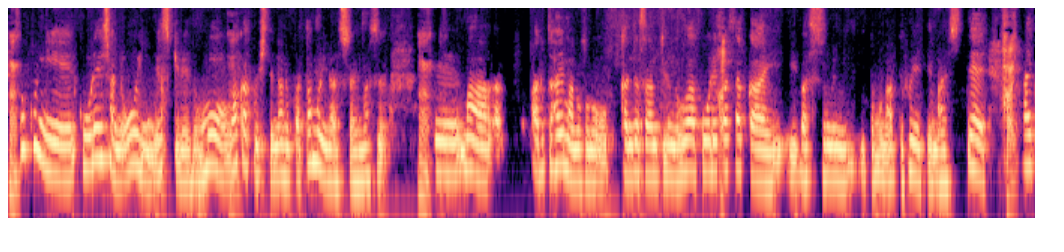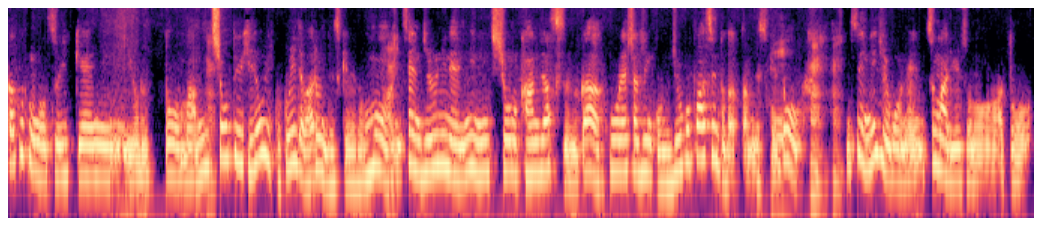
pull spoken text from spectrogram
うん特に高齢者に多いんですけれども、うん若くしてなる方もいらっしゃいます。うん。でまあアルツハイマーのその患者さんというのは高齢化社会が進むに伴って増えてまして、はい。内閣府の推計によると、まあ、認知症という広いくくりではあるんですけれども、はい2012年に認知症の患者数が高齢者人口の15%だったんですけど、うん、うん。2025年、つまりそのあと、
